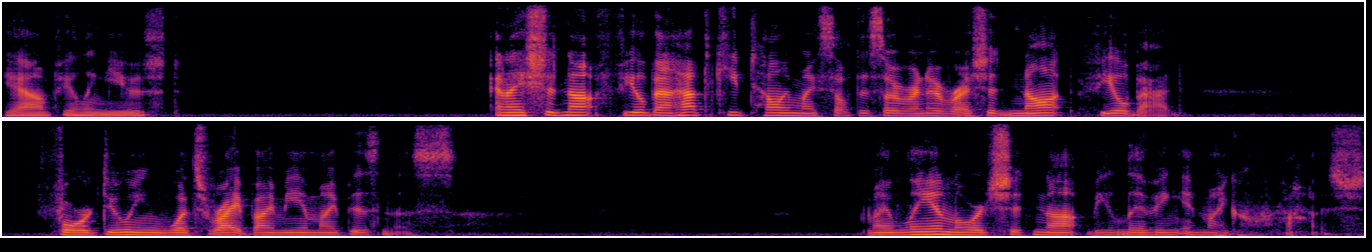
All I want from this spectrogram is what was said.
yeah, I'm feeling used. And I should not feel bad. I have to keep telling myself this over and over. I should not feel bad for doing what's right by me and my business. My landlord should not be living in my garage.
